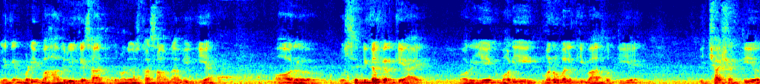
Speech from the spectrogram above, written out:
लेकिन बड़ी बहादुरी के साथ उन्होंने उसका सामना भी किया और उससे निकल करके आए। और ये एक बड़ी मनोबल की बात होती है इच्छा शक्ति और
